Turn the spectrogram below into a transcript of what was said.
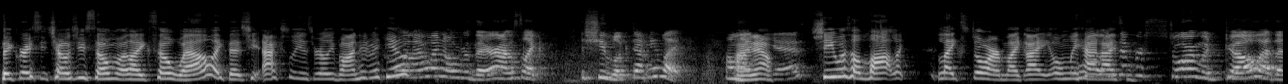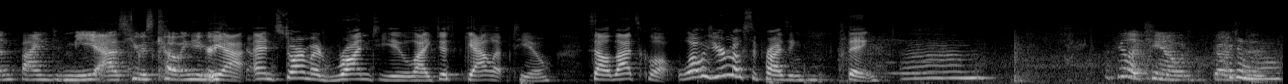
That Gracie chose you so mu- like so well, like that she actually is really bonded with you. When I went over there, I was like, she looked at me like, I'm I like, know. Yes. She was a lot like like Storm. Like I only had No, eyes. except for Storm would go and then find me as he was going and Yeah, coming. and Storm would run to you, like just gallop to you. So that's cool. What was your most surprising thing? Um, I feel like Tina would go I don't to know.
